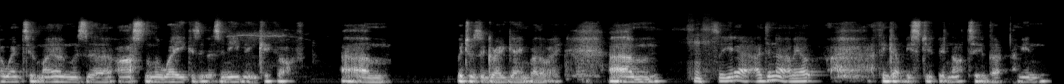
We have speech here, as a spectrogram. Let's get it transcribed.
I went to my own was uh, Arsenal away because it was an evening kickoff, um, which was a great game, by the way. Um, so yeah, I don't know. I mean, I, I, think I'd be stupid not to, but I mean,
